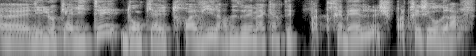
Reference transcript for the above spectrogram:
les localités. Donc il y a eu trois villes. Alors désolé ma carte est pas très belle, je suis pas très géographe.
